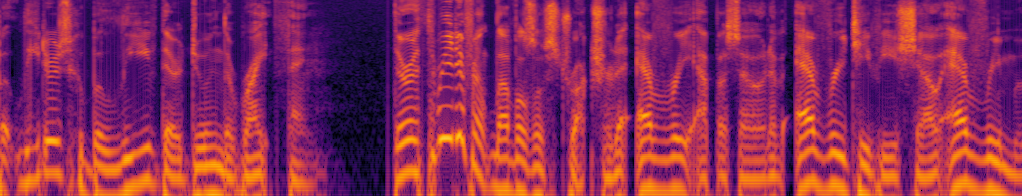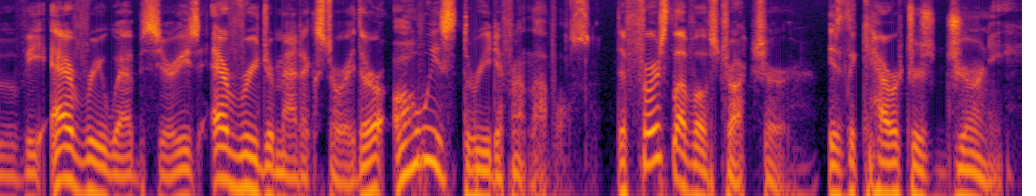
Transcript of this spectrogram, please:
but leaders who believe they're doing the right thing. There are three different levels of structure to every episode of every TV show, every movie, every web series, every dramatic story. There are always three different levels. The first level of structure is the character's journey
